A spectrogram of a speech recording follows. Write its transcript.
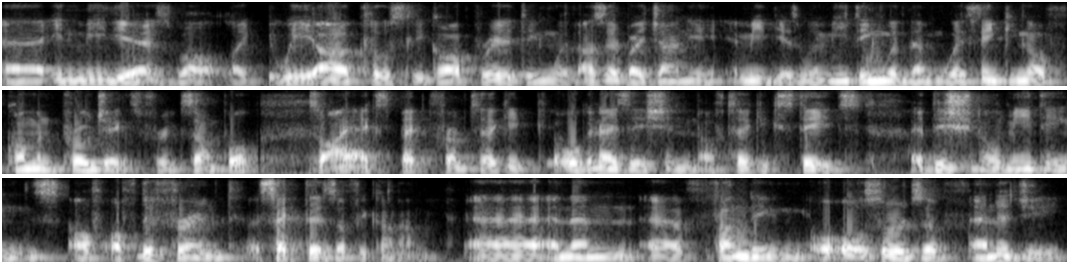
uh, in media as well. Like we are closely cooperating with Azerbaijani medias. We're meeting with them. We're thinking of common projects, for example. So I expect from Turkic organization of Turkic states additional meetings of, of different sectors of economy, uh, and then uh, funding all, all sorts of energy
